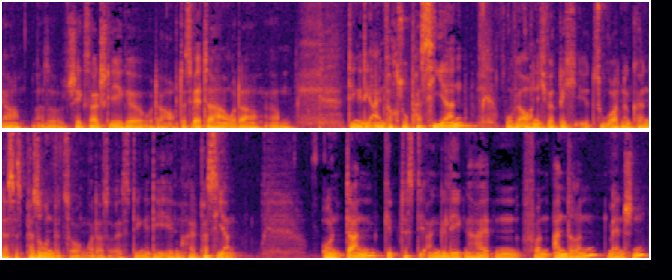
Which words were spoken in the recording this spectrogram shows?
ja, also Schicksalsschläge oder auch das Wetter oder ähm, Dinge, die einfach so passieren, wo wir auch nicht wirklich zuordnen können, dass es personenbezogen oder so ist. Dinge, die eben halt passieren. Und dann gibt es die Angelegenheiten von anderen Menschen.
